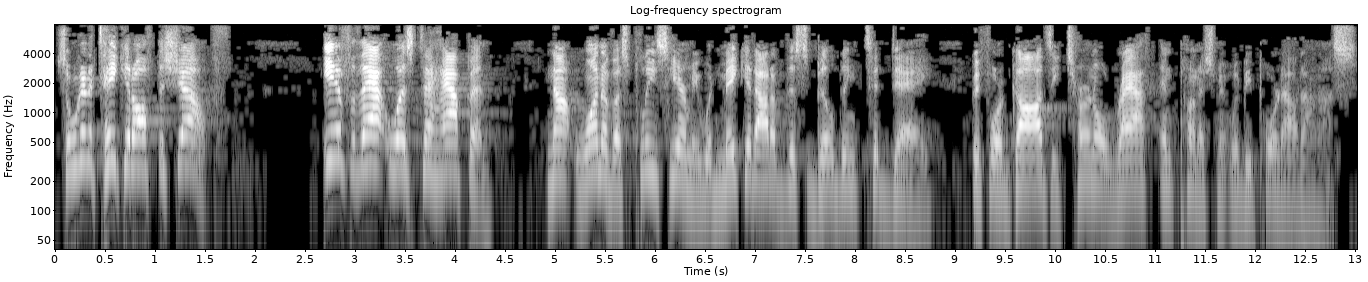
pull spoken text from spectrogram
So we're going to take it off the shelf. If that was to happen, not one of us, please hear me, would make it out of this building today before God's eternal wrath and punishment would be poured out on us.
